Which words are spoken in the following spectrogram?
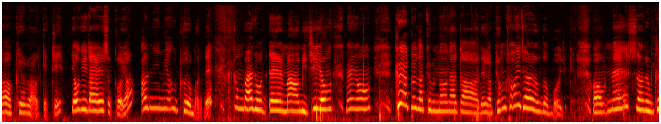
아 그러면 알겠지? 여기다 있을 거야? 아니면 그러면 돼 그건 바로 내 마음이지요. 매용 그럴 것 같으면 너 나가 내가 평소에 잘하는 거 보여줄게. 어내 사람 그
